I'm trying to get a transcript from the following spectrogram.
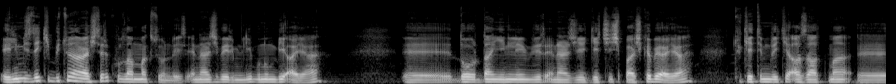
Elimizdeki bütün araçları kullanmak zorundayız. Enerji verimliliği bunun bir ayağı. E, doğrudan yenilenebilir enerjiye geçiş başka bir ayağı. Tüketimdeki azaltma, e,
